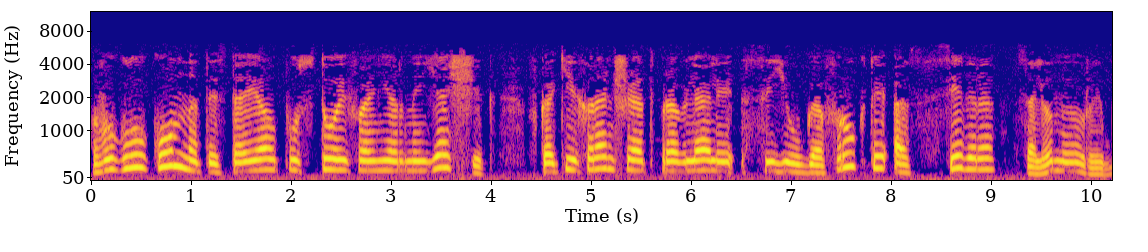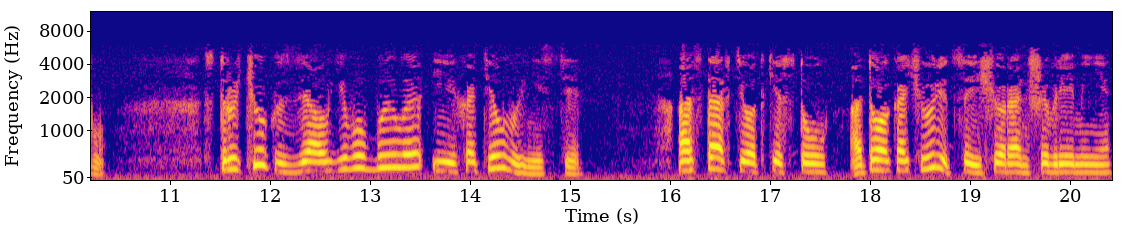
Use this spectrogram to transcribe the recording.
В углу комнаты стоял пустой фанерный ящик, в каких раньше отправляли с юга фрукты, а с севера — соленую рыбу. Стручок взял его было и хотел вынести — «Оставьте отки стул, а то окочурится еще раньше времени»,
